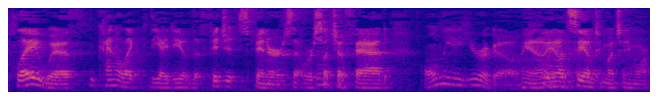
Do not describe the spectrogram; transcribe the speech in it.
play with, kind of like the idea of the fidget spinners that were such a fad only a year ago. You know, you don't see them too much anymore.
